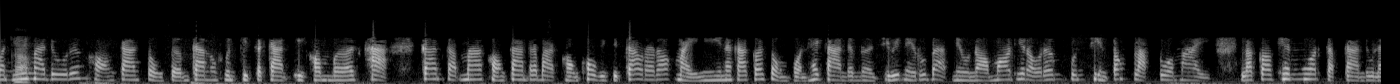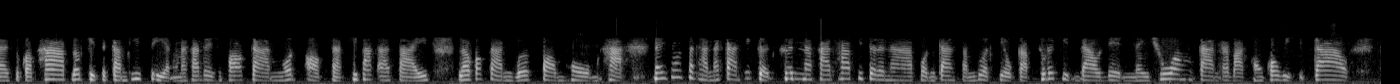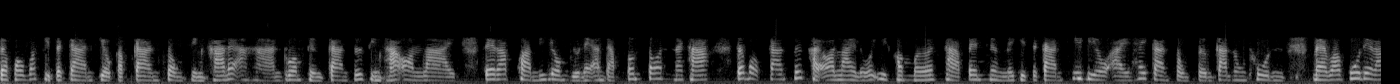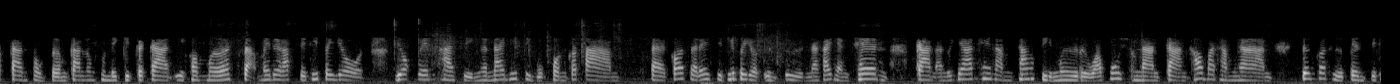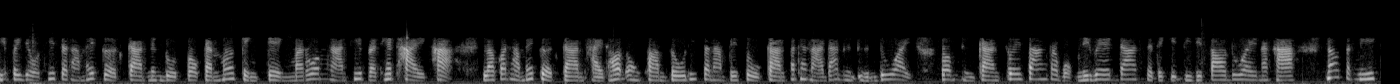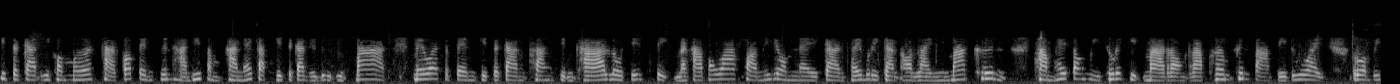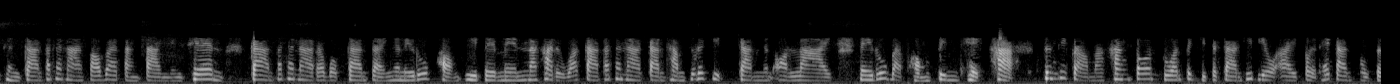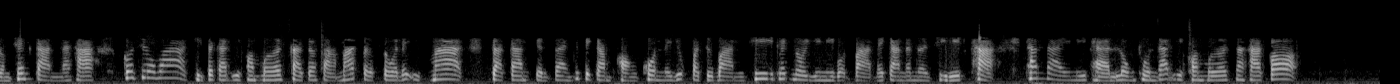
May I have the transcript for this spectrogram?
วันนี้ครับมาดูเรื่องของการส่งเสริมการลงทุนกิจการอีคอมเมิร์ซค่ะ การกลับมาของการระบาดของโควิด -19 ระลอกใหม่นี้นะคะ ก็ส่งผลให้การดำเนินชีวิตในรูปแบบ New Normal ที่เราเริ่มคุ้นชินต้องปรับตัวใหม่ แล้วก็เข้มงวดกับการดูแลสุขภาพลดกิจกรรมที่เสี่ยงนะคะ โดยเฉพาะการงดออกจากที่พักอาศัย แล้วก็การ work from home ค่ะ ในช่วงสถานการณ์ที่เกิดขึ้นนะคะ ถ้าพิจารณาผลการสำรวจเกี่ยวกับธุรกิจดาวเด่น ในช่วงการระบาดของโควิด -19 จะพบว่ากิจการเกี่ยวกับการส่งสินค้าและอาหารรวมถึงการซื้อสินค้าออนไลน์ ได้รับความนิยมอยู่ในอันดับต้นๆนะคะ ระบบการซื้อขายออนไลน์หรือว่าอีคอมเมิร์ซค่ะ เป็นหนึ่งในกิจการที่ BOI ให้การส่งเสริมการลงทุน แม้ว่าผู้ได้รับการส่งเสริมการลงทุนในกิจการอีคอมเมิร์ซจะไม่ได้รับสิทธิประโยชน์ ยกเว้นภาษีเงินได้ที่ติบุคคลก็ตาม แต่ก็จะได้สิทธิประโยชน์อื่นๆนะคะ อย่างเช่น การอนุญาตให้นำช่างฝีมือ หรือว่าผู้ชำนาญการเข้ามาทำงาน ซึ่งก็ถือเป็นสิทธิประโยชน์ที่จะทำให้เกิดการดึงดูดโปรแกรมเมอร์เก่งๆ มาร่วมงานที่ประเทศไทยค่ะ แล้วก็ทำให้เกิดการถ่ายทอดองค์ความรู้ที่จะนำไปสู่การพัฒนาด้านอื่น ๆ ด้วย รวมถึงการช่วยสร้างระบบนิเวศด้านเศรษฐกิจดิจิทัลด้วยนะคะ นอกจากนี้กิจการอีคอมเมิร์ซค่ะ ก็เป็นพื้นฐานที่สำคัญให้กับกิจการอื่นๆอีกมาก ไม่ว่าจะเป็นกิจการคลังสินค้าโลจิสติกส์นะคะ เพราะว่าความนิยมในการใช้บริการออนไลน์มีมากขึ้นทำให้ต้องมีธุรกิจมารองรับเพิ่มขึ้นตามไปด้วย รวมไปถึงการพัฒนาซอฟต์แวร์ต่างๆ อย่างเช่น การพัฒนาระบบการจ่ายเงินในรูปของ e-payment นะคะ หรือว่าการพัฒนาการทำธุรกิจการเงินออนไลน์ ในรูปแบบของ FinTech ค่ะ ซึ่งที่กล่าวมาข้างต้นล้วนเป็นกิจการที่ BOI เปิดให้การส่งเสริมเช่นกันนะคะ ก็เชื่อว่ากิจการอีคอมเมิร์ซค่ะจะสามารถเติบโตได้อีกมาก จากการเปลี่ยนแปลงพฤติกรรมของคนในยุคปัจจุบันที่เทคโนโลยีมีบทบาทในการดำเนินชีวิตค่ะ ท่านใดมีแผนลงทุนด้านอีคอมเมิร์ซนะคะ ก็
